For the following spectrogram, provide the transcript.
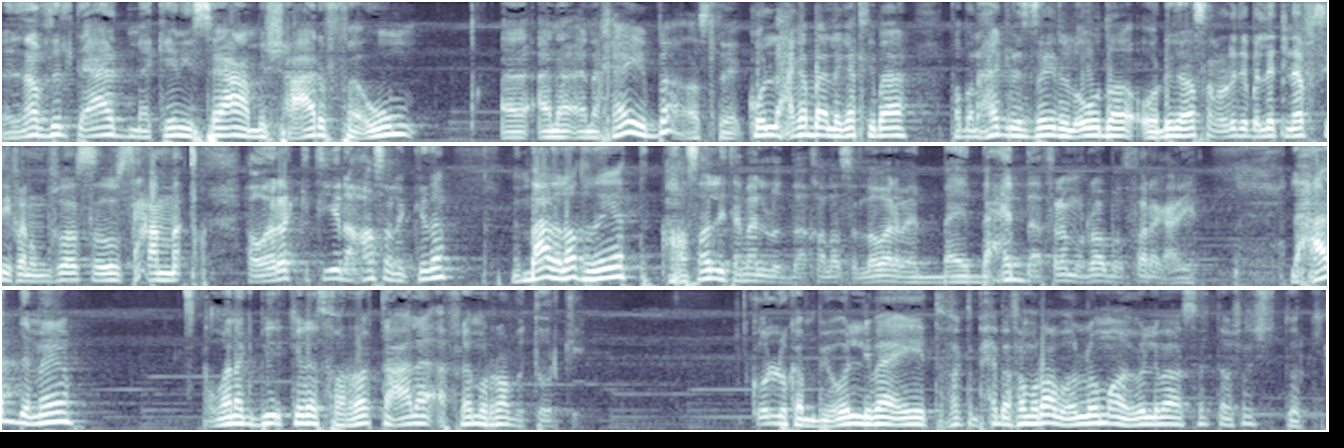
لأن أنا فضلت قاعد مكاني ساعة مش عارف أقوم. أنا أنا خايف بقى. أصل كل حاجة بقى اللي جات لي بقى طب أنا هاجري إزاي للأوضة؟ already أصلا already بليت نفسي فأنا المفروض أصلا استحمى حوارات كتيرة حصلت كده. من بعد اللقطة ديت حصل لي تبلد بقى خلاص اللي هو أنا بحب أفلام الرعب وأتفرج عليها. لحد ما وأنا كبير كده اتفرجت على أفلام الرعب التركي. كله كان بيقول لي بقى إيه أنت فاكر بحب أفلام الرعب؟ أقول لهم آه يقول لي بقى اصل أنت ما شفتش التركي.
